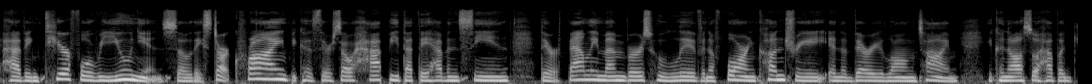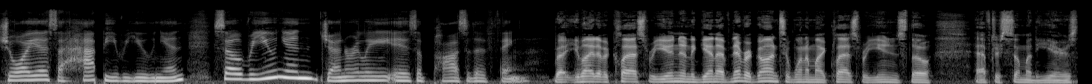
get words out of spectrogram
having tearful reunions. So they start crying because they're so happy that they haven't seen their family members who live in a foreign country in a very long time. You can also have a joyous, a happy reunion. So reunion generally is a positive thing. Right. You might have a class reunion. Again, I've never gone to one of my class reunions, though, after so many years.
